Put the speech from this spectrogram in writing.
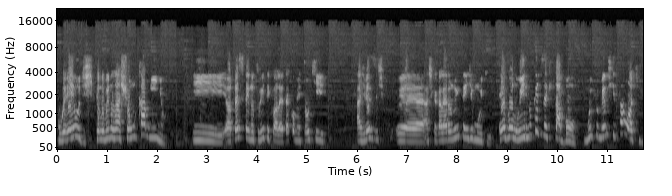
o Eudes, pelo menos, achou um caminho. E eu até citei no Twitter, que o Ale até comentou que às vezes é, acho que a galera não entende muito. Evoluir não quer dizer que tá bom, muito menos que tá ótimo.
